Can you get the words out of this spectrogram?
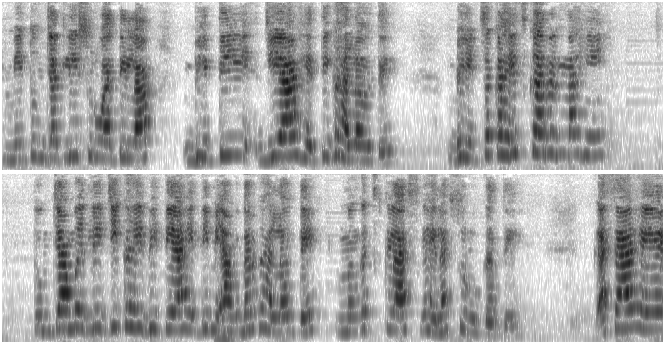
मी तुमच्यातली सुरुवातीला भीती जी आहे ती घालवते. भीतीचं काहीच कारण नाही. तुमच्यामधली जी काही भीती आहे ती मी अगोदर घालवते. मगच क्लास घ्यायला सुरू करते. कसं आहे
